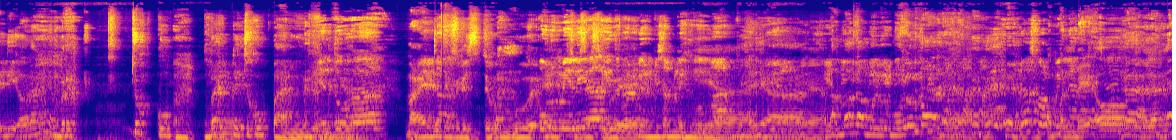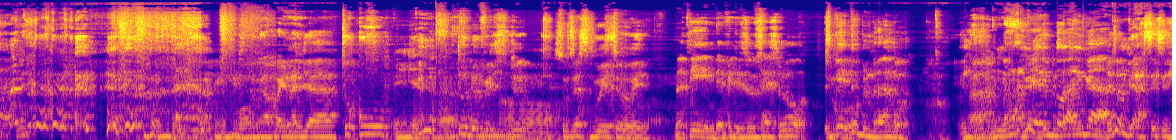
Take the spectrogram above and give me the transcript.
jadi orang yang bercukup, berkecukupan. ya Tuhan Makanya itu definisi cukup gue. 10 miliar sukses gitu kan biar bisa beli rumah. Iya. Abang gak muluk-muluk kan. Terus 10 Open BO gitu kan. Mau ngapain aja cukup. Iya. Itu definisi su- sukses gue cuy. Berarti definisi sukses lu enggak itu beneran tuh. Iya, beneran Enggak, itu beneran enggak? Itu lebih asik sih.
